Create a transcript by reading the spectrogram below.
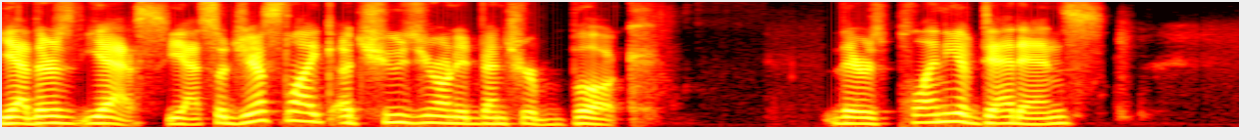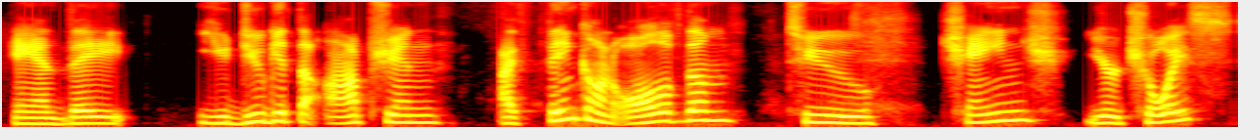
Yeah, there's yes, yeah. So just like a choose your own adventure book, there's plenty of dead ends and they you do get the option I think on all of them to change your choice.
